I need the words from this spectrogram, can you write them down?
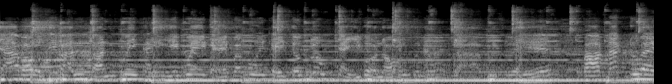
อย่าบอกที่บันปันคุยไข่คุยไก่ปะคุยไก่ตกลงใจบ่น้องคุณอาตาผู้สวยฝากรักด้วย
